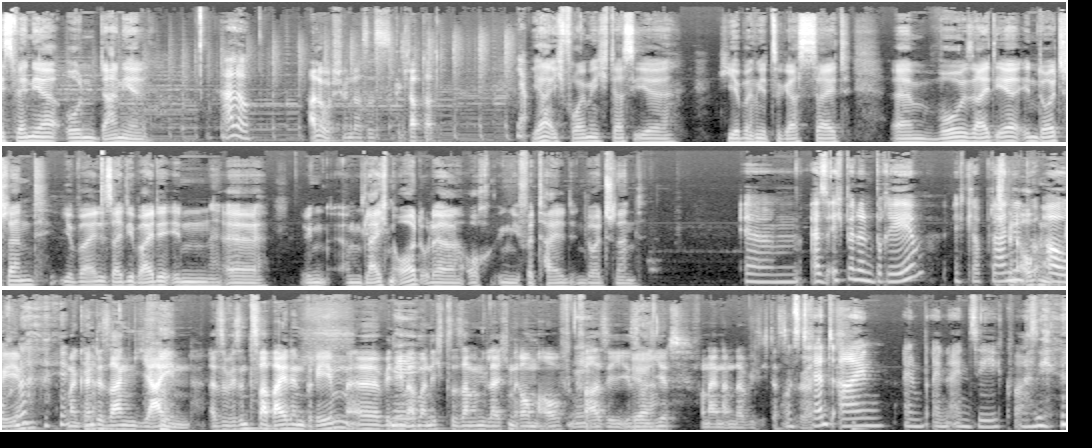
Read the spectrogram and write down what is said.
Hi Svenja und Daniel. Hallo. Hallo, schön, dass es geklappt hat. Ja, ja ich freue mich, dass ihr hier bei mir zu Gast seid. Ähm, wo seid ihr in Deutschland? Ihr beide? Seid ihr beide in, äh, in am gleichen Ort oder auch irgendwie verteilt in Deutschland? Ähm, also ich bin in Bremen ich glaube, Daniel ich bin auch in auch, Bremen. Ne? Man könnte sagen, jein. Also wir sind zwar beide in Bremen, äh, wir nee. nehmen aber nicht zusammen im gleichen Raum auf, nee. quasi isoliert ja. voneinander, wie sich das Uns gehört. trennt ein, ein, ein, ein See quasi.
